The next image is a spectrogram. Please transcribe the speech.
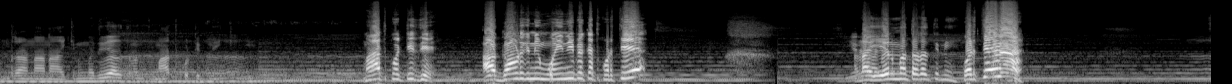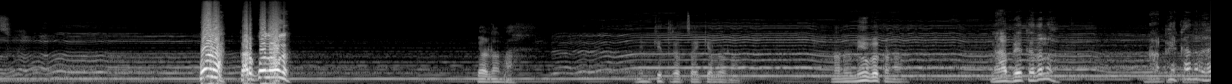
ಅಂದ್ರ ನಾನು ಆಕಿನ ಮದುವೆ ಆಗ್ತಾನಂತ ಮಾತು ಕೊಟ್ಟಿದ್ದೆ ಮಾತು ಕೊಟ್ಟಿದ್ದೆ. ಆ ಗೌಡ್ಗೆ ನಿಮ್ಮ ವೈನಿ ಬೇಕತ್ ಕೊಡ್ತಿ? ಅಣ್ಣ ಏನ್ ಮಾತಾಡತ್ತೀನಿ? ಕೊಡ್ತೇನ ಹೋಗ ಕರ್ಕೊಂಡು ಹೋಗ. ಬೇಡಣ್ಣ ನಿಮ್ ಕಿತ್ರ ಸಾಕಿಲ್ಲಣ್ಣ ನನಗೆ ನೀವು ಬೇಕಣ್ಣ. ನಾ ಬೇಕಾದಲ್ಲ? ನಾ ಬೇಕಾದ್ರೆ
